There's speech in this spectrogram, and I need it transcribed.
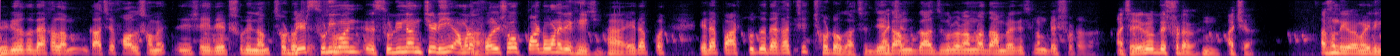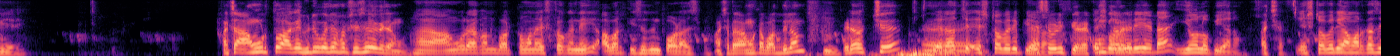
ভিডিওতে দেখালাম গাছে ফল সমেত সেই রেড সুরিনাম ছোট রেড সুরিমান সুরিনাম চেরি আমরা হ্যাঁ। ফল সহ পার্ট ওয়ানে দেখিয়েছি। হ্যাঁ এটা এটা পার্ট টু তে দেখাচ্ছি ছোট গাছ। যে আচ্ছা। গাম গাছগুলোর আমরা দাম রেখেছিলাম দেড়শো টাকা। আচ্ছা এগুলো দেড়শো টাকা। আচ্ছা। আসুন দেখি আমার এদিকে যাই। আচ্ছা আঙুর তো আগে ভিডিও করেছিলাম সব শেষ হয়ে গেছে আঙুর? হ্যাঁ আঙুর এখন বর্তমানে স্টকে নেই আবার কিছুদিন পর আসবে। আচ্ছা তাহলে আঙুরটা বাদ দিলাম। এটা হচ্ছে এটা হচ্ছে স্ট্রবেরি পেয়ারা। স্ট্রবেরি পেয়ারা কোন স্ট্রবেরি এটা? ইয়েলো পেয়ারা। আচ্ছা। স্ট্রবেরি আমার কাছে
